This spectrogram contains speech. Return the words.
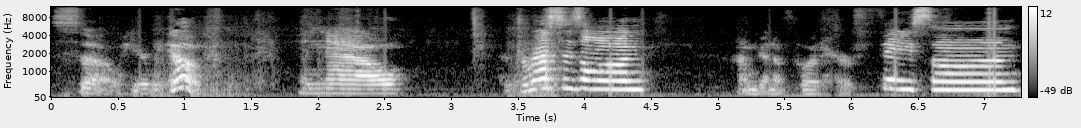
So here we go. And now her dress is on. I'm gonna put her face on.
